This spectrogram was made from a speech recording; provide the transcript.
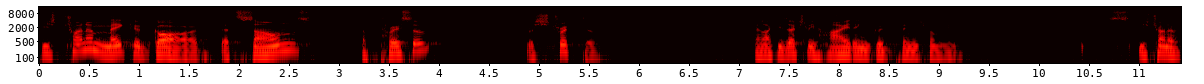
He's trying to make a God that sounds oppressive, restrictive, and like he's actually hiding good things from you. He's trying to,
